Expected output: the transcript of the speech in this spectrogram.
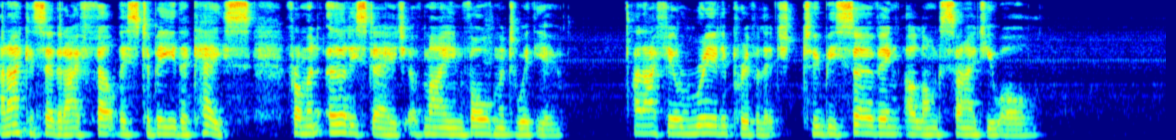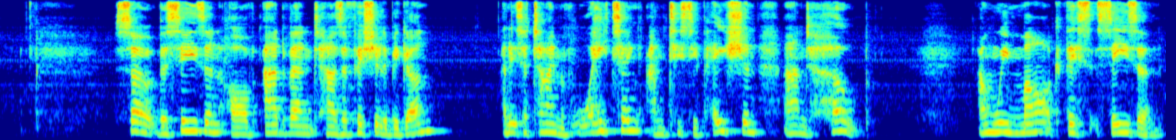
and I can say that I felt this to be the case from an early stage of my involvement with you. And I feel really privileged to be serving alongside you all. So, the season of Advent has officially begun, and it's a time of waiting, anticipation, and hope. And we mark this season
